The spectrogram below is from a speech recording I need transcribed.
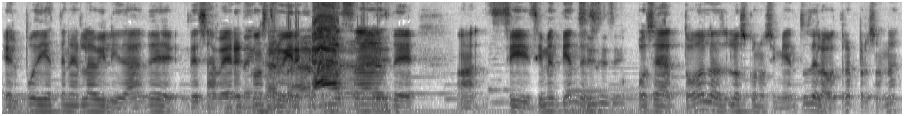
él podía tener la habilidad de, de saber De construir casas, de... ah, sí, sí me entiendes. Sí, sí, sí. O sea, todos los, los conocimientos de la otra persona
